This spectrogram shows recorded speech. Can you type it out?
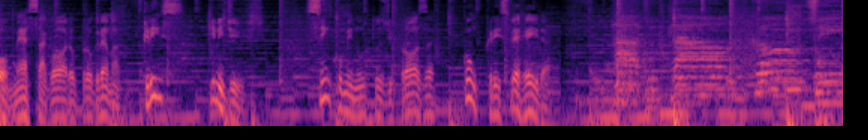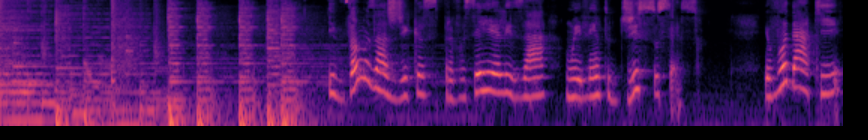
Começa agora o programa Cris que me diz. Cinco minutos de prosa com Cris Ferreira. Rádio Cloud Coaching. E vamos às dicas para você realizar um evento de sucesso. Eu vou dar aqui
